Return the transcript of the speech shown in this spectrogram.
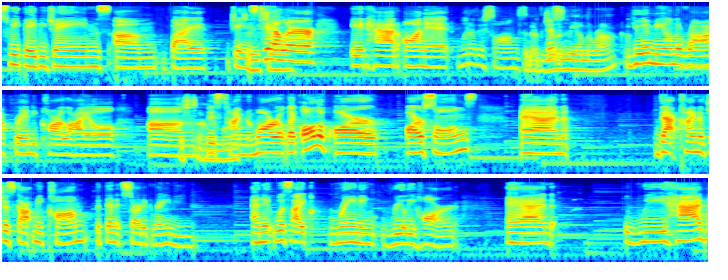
"Sweet Baby James" um, by James, James Taylor. It had on it what other songs? Remember you Just and me on the rock? You and Me on the Rock, Brandi Carlile, um, This Time This Tomorrow. Time Tomorrow, like all of our our songs, and that kind of just got me calm. But then it started raining, and it was like raining really hard, and we had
